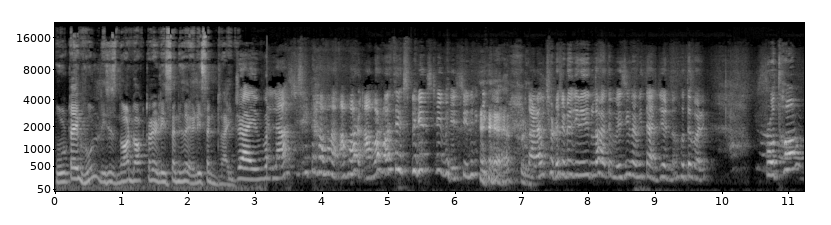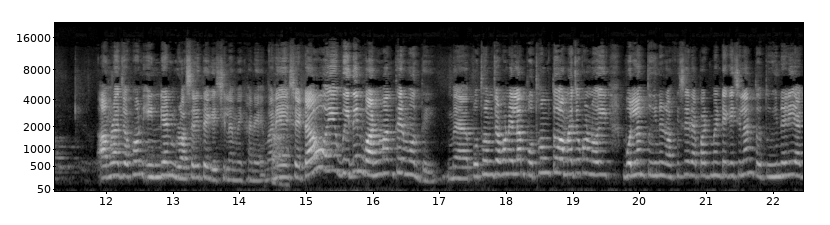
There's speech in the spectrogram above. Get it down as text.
পুরোটাই ভুল। This is not doctor Edison is Edison drive drive last যেটা আমার আমার আমার হয়তো এক্সপিরিয়েন্সটাই বেশি নাকি? হ্যাঁ, কারণ ছোট ছোট জিনিসগুলো হয়তো বেশি ভাবি তার জন্য হতে পারে। প্রথম আমরা যখন ইন্ডিয়ান গ্রসারিতে গেছিলাম এখানে মানে হ্যাঁ। সেটাও ওই উইদিন ওয়ান মান্থের মধ্যেই। প্রথম যখন এলাম প্রথম তো আমরা যখন ওই বললাম তুহিনের অফিসের অ্যাপার্টমেন্টে গেছিলাম তো তুহিনেরই এক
